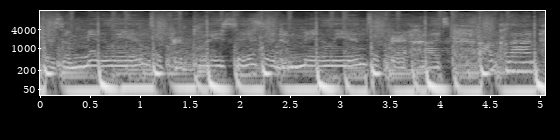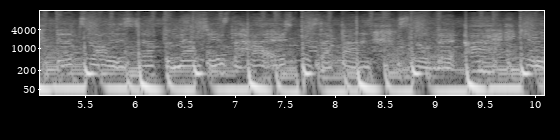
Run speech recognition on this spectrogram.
There's a million different places and a million different heights. I'll climb the tallest of the mountains, the highest place I find, so that I can.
